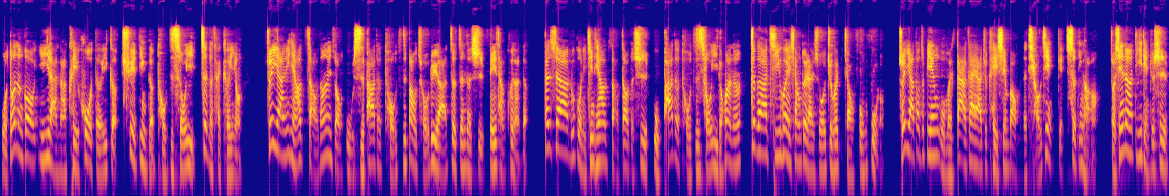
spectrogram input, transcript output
我都能够依然啊，可以获得一个确定的投资收益，这个才可以哦。所以啊，你想要找到那种五十趴的投资报酬率啊，这真的是非常困难的。但是啊，如果你今天要找到的是五趴的投资收益的话呢，这个啊机会相对来说就会比较丰富了。所以啊，到这边我们大概啊就可以先把我们的条件给设定好。首先呢，第一点就是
